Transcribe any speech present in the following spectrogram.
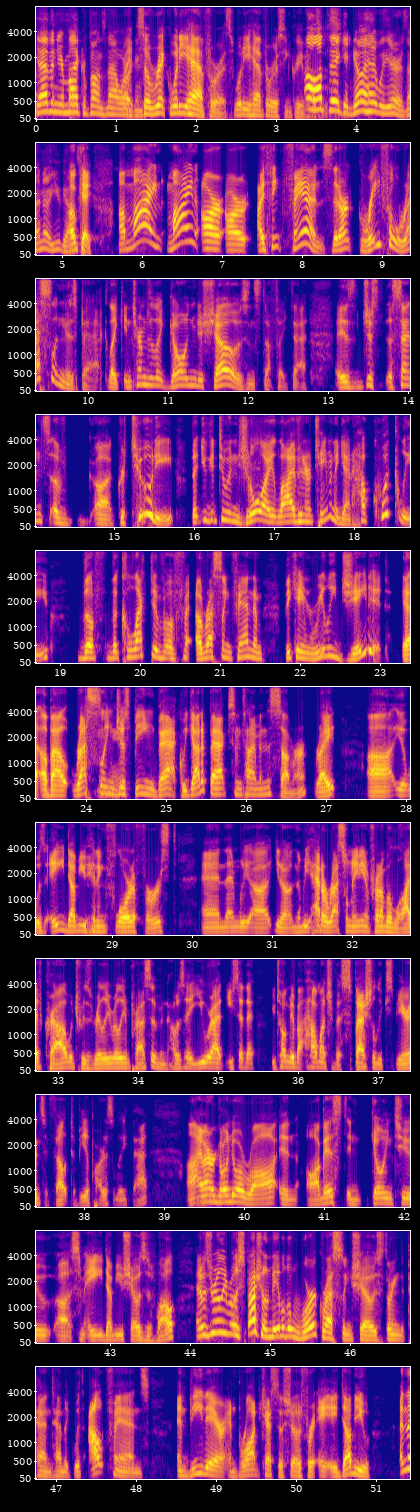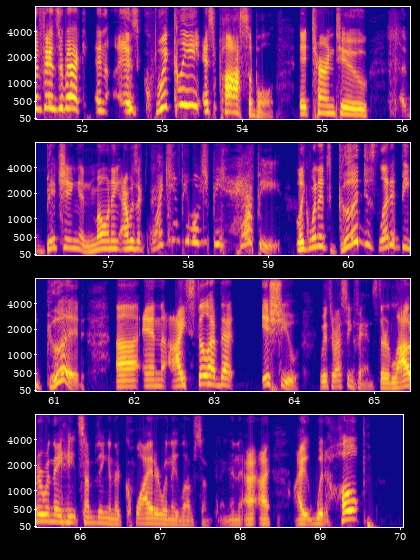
Kevin, your microphone's not Right, working. so Rick, what do you have for us? What do you have for us in grievances? oh, I'm thinking. Go ahead with yours. I know you some. Okay, uh, mine, mine are are I think fans that aren't grateful wrestling is back. Like in terms of like going to shows and stuff like that, is just a sense of uh, gratuity that you get to enjoy live entertainment again. How quickly the the collective of uh, wrestling fandom became really jaded uh, about wrestling Mhm. just being back. We got it back sometime in the summer, right? Uh, it was AEW hitting Florida first, and then we, uh, you know, and then we had a WrestleMania in front of a live crowd, which was really, really impressive. And Jose, you were at, you said that you told me about how much of a special experience it felt to be a part of something like that. Uh, I remember going to a Raw in August and going to uh, some AEW shows as well, and it was really, really special to be able to work wrestling shows during the pandemic without fans and be there and broadcast the shows for AAW. And then fans are back, and as quickly as possible, it turned to uh, bitching and moaning. I was like, why can't people just be happy? Like when it's good, just let it be good. Uh, and I still have that issue with wrestling fans. They're louder when they hate something, and they're quieter when they love something. And I, I, I would hope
